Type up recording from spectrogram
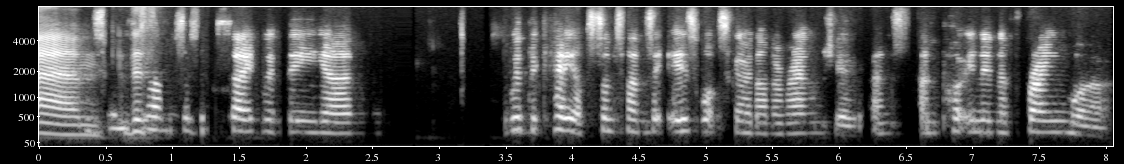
Um, this, as I say, with the um, with the chaos, sometimes it is what's going on around you, and and putting in a framework.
